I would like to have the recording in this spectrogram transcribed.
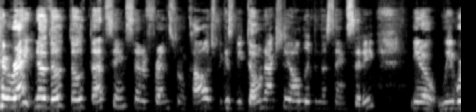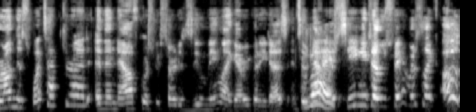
right. No, those, those, that same set of friends from college, because we don't actually all live in the same city. You know, we were on this WhatsApp thread, and then now, of course, we started Zooming like everybody does. And so right. now we're seeing each other's face. It's like, oh,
